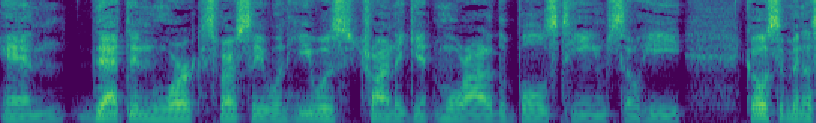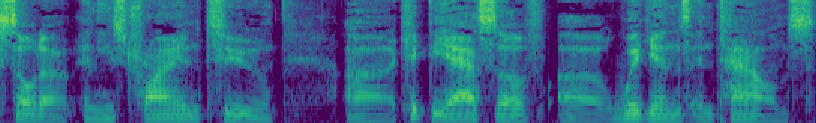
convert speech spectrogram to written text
and that didn't work, especially when he was trying to get more out of the Bulls team. So he goes to Minnesota, and he's trying to uh, kick the ass of uh, Wiggins and Towns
